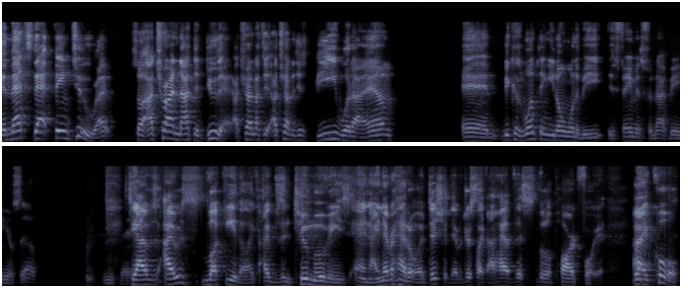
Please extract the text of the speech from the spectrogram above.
and that's that thing too, right? So I try not to do that. I try not to. I try to just be what I am, and because one thing you don't want to be is famous for not being yourself. See, I was I was lucky though. Like I was in two movies and I never had to audition. They were just like, I have this little part for you. All right, cool.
